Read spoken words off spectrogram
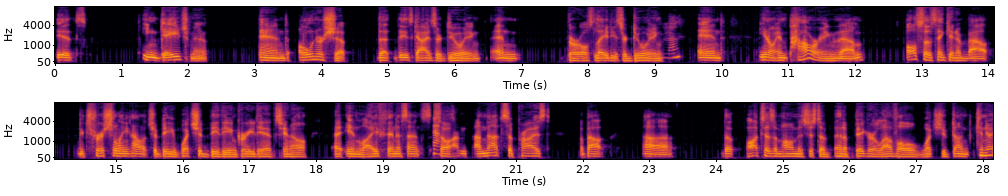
it's engagement and ownership that these guys are doing and girls, ladies are doing, mm-hmm. and you know, empowering them. Also thinking about nutritionally how it should be, what should be the ingredients, you know, uh, in life in a sense. Yes. So I'm I'm not surprised about uh, the autism home is just a, at a bigger level what you've done. Can you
